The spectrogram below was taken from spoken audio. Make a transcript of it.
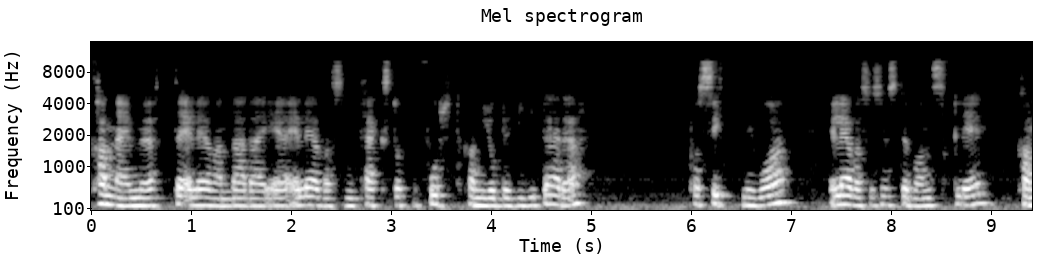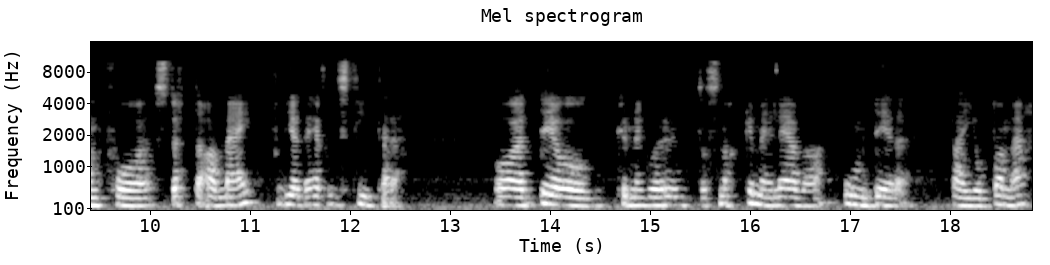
kan jeg møte elevene der de er elever som tar stoffet fort, kan jobbe videre på sitt nivå. Elever som syns det er vanskelig, kan få støtte av meg fordi at jeg har faktisk tid til det. Og det å kunne gå rundt og snakke med elever om det de jobber med,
